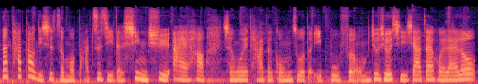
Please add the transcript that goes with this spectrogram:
那她到底是怎么把自己的兴趣爱好成为她的工作的一部分？我们就休息一下再回来喽。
